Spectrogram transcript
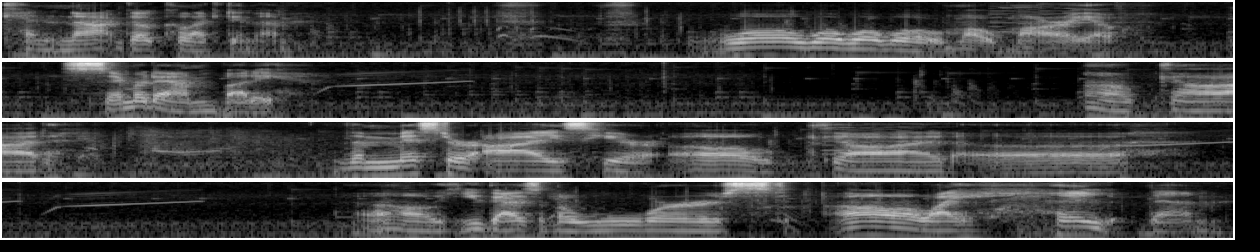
Cannot go collecting them. Whoa, whoa, whoa, whoa, whoa, Mario. Simmer down, buddy. Oh, God. The Mr. Eyes here. Oh, God. Uh... Oh, you guys are the worst. Oh, I hate them.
